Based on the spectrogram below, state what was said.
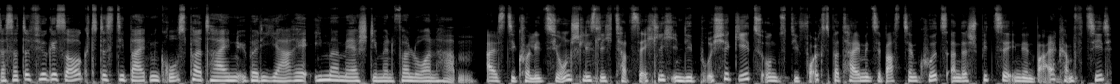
Das hat dafür gesorgt, dass die beiden Großparteien über die Jahre immer mehr Stimmen verloren haben. Als die Koalition schließlich tatsächlich in die Brüche geht und die Volkspartei mit Sebastian Kurz an der Spitze in den Wahlkampf zieht,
